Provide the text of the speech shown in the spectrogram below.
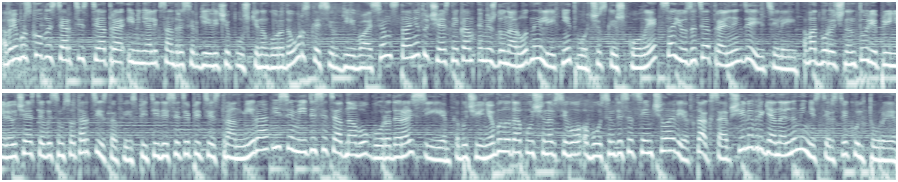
А в Оренбургской области артист театра имени Александра Сергеевича Пушкина города Урска Сергей Васин станет участником Международной летней творческой школы Союза театральных деятелей. В отборочном туре приняли участие 800 артистов из 55 стран мира и 71 города России. К обучению было допущено всего 87 человек. Так сообщили в региональном министерстве культуры.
